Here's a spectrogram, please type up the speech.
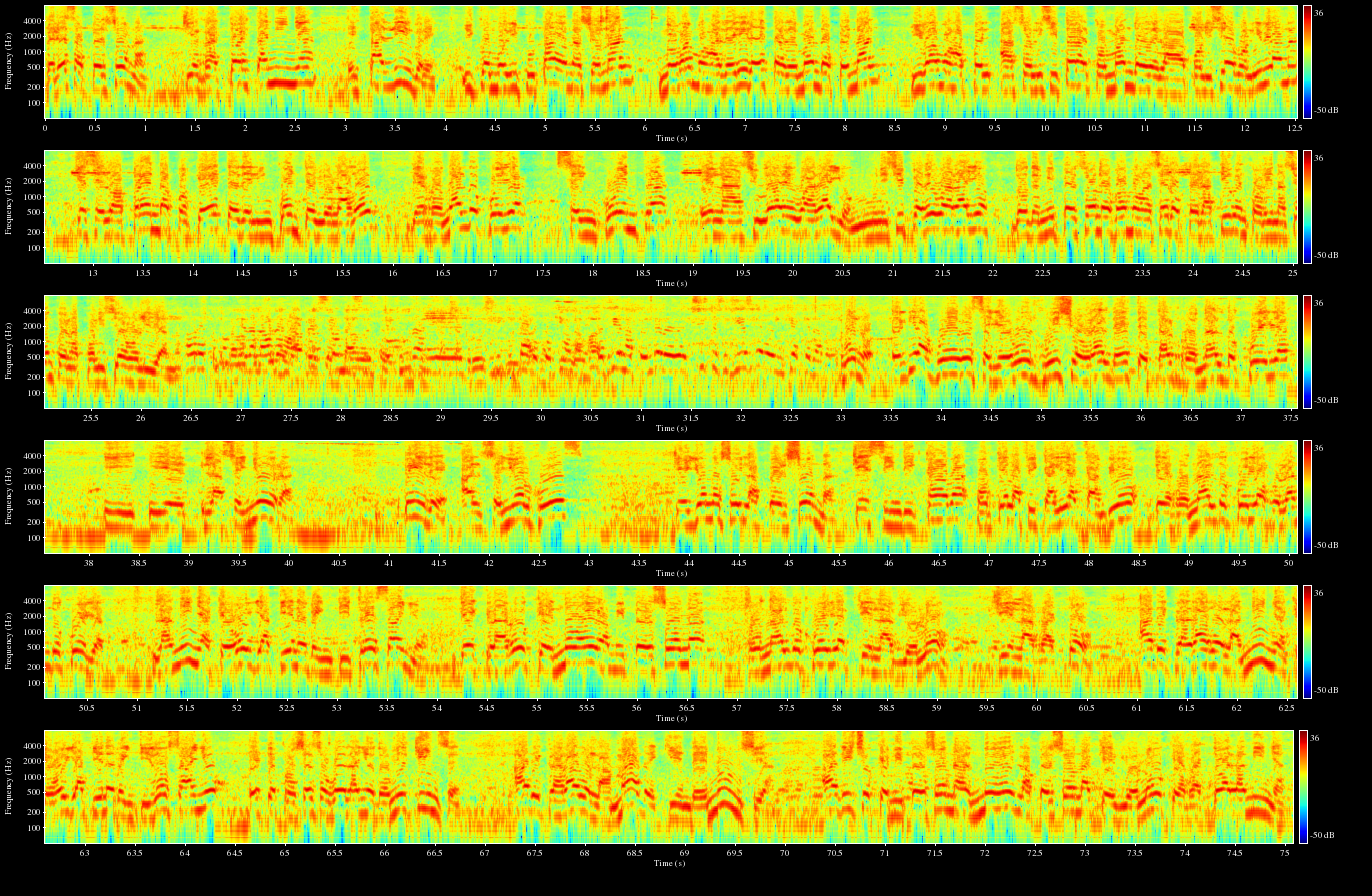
pero esa persona quien raptó a esta niña está libre y como diputado nacional no vamos a adherir a esta demanda penal y vamos a, a, solicitar al comando de la policía boliviana que se lo aprenda porque este delincuente violador de Ronaldo Cuellar se encuentra en la ciudad de Guarayo, en el municipio de Guarayo, donde mi persona vamos a hacer operativo en coordinación con la policía boliviana. Ahora, ¿cómo queda la orden de presión diputado, por favor? ¿Podrían aprender, existe ese riesgo o en qué ha quedado? Bueno, el día jueves se llevó el juicio oral de este tal Ronaldo Cuellar, y, la señora pide al señor juez que yo no soy la persona que se indicaba por qué la fiscalía cambió de Ronaldo Cuellar a Rolando Cuellar. La niña que hoy ya tiene 23 años declaró que no era mi persona Ronaldo Cuellar quien la violó, quien la raptó. Ha declarado la niña que hoy ya tiene 22 años, este proceso fue el año 2015 ha declarado la madre quien denuncia, ha dicho que mi persona no es la persona que violó, que raptó a la niña.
